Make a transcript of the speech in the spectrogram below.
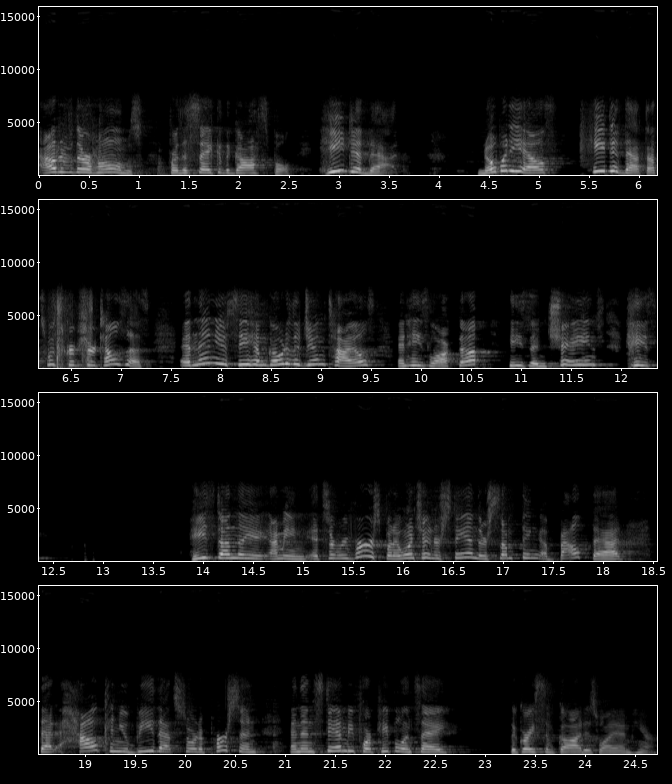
out of their homes for the sake of the gospel. He did that. Nobody else. He did that. That's what scripture tells us. And then you see him go to the Gentiles and he's locked up, he's in chains, he's he's done the I mean, it's a reverse, but I want you to understand there's something about that that how can you be that sort of person and then stand before people and say, the grace of God is why I'm here.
